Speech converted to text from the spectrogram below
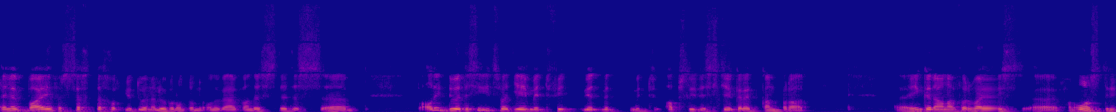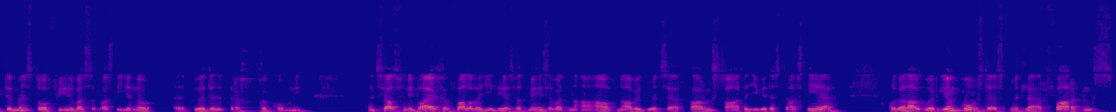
eintlik baie versigtig op jou tone loop rondom die onderwerp want dis dit is uh al die dood is iets wat jy met weet met met absolute sekerheid kan praat. Uh, Henke daarna verwys uh van ons drie ten minste of vier was was nie een uh, dood in teruggekom nie. En selfs van die baie gevalle wat jy lees wat mense wat na of naby doodse ervarings gehad het, jy weet dis daar's nie alhoewel daar ooreenkomste is met hulle ervarings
